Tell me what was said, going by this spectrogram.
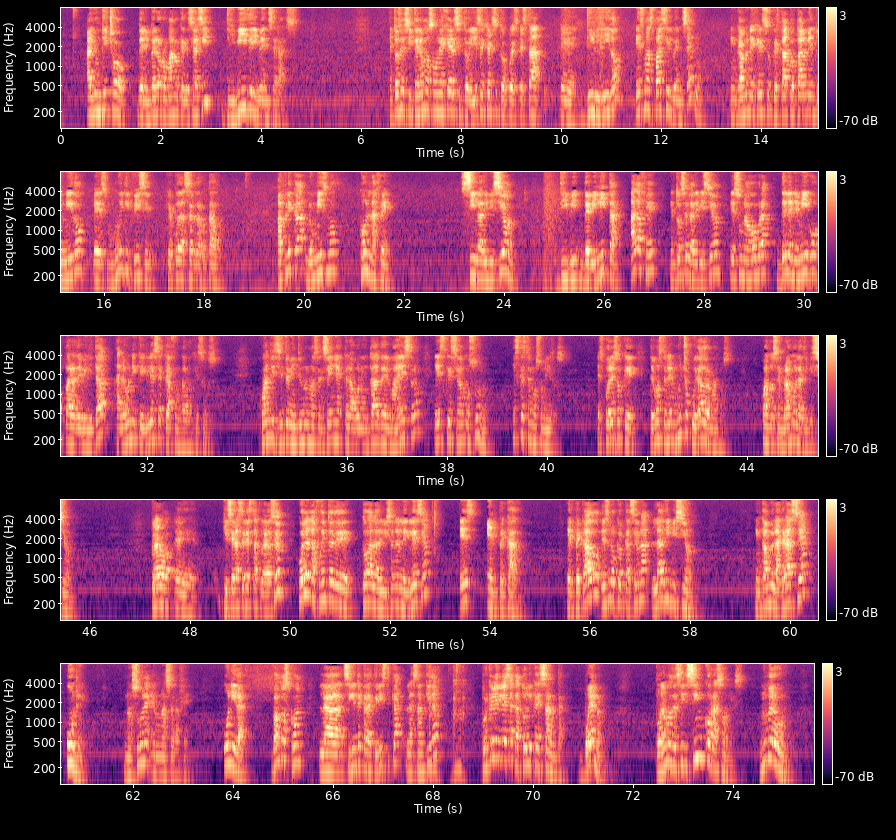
hay un dicho del imperio romano que decía así, divide y vencerás. Entonces, si tenemos un ejército y ese ejército pues está eh, dividido, es más fácil vencerlo. En cambio, un ejército que está totalmente unido es muy difícil que pueda ser derrotado. Aplica lo mismo con la fe. Si la división debilita a la fe, entonces la división es una obra del enemigo para debilitar a la única iglesia que ha fundado Jesús. Juan 17, 21 nos enseña que la voluntad del Maestro es que seamos uno, es que estemos unidos. Es por eso que debemos tener mucho cuidado, hermanos, cuando sembramos la división. Claro, eh, quisiera hacer esta aclaración. ¿Cuál es la fuente de toda la división en la iglesia? Es el pecado. El pecado es lo que ocasiona la división. En cambio, la gracia une, nos une en una sola fe unidad. Vamos con la siguiente característica, la santidad. ¿Por qué la Iglesia Católica es santa? Bueno, podemos decir cinco razones. Número uno,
